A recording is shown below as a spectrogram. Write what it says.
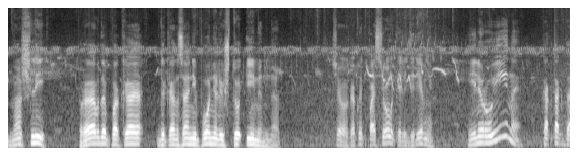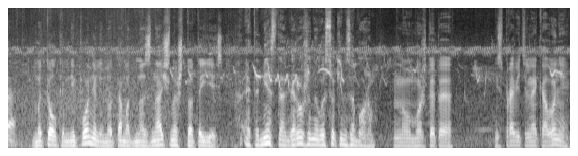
Нашли. Правда, пока до конца не поняли, что именно. Чего, какой-то поселок или деревня? Или руины? Как тогда? Мы толком не поняли, но там однозначно что-то есть. Это место огорожено высоким забором. Ну, может, это исправительная колония?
